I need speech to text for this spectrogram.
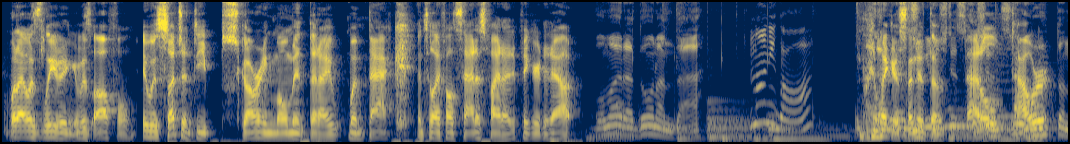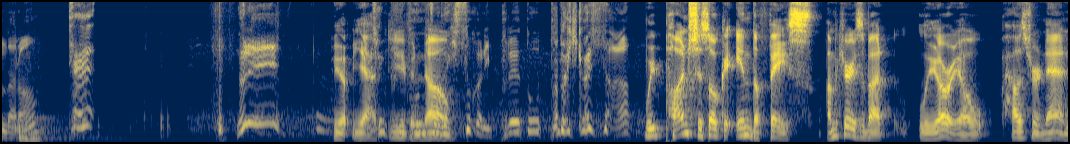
when I was leaving. It was awful. It was such a deep, scarring moment that I went back until I felt satisfied I'd figured it out. Like I sent it the battle tower. Yeah, yeah, you even know. We punched Hisoka in the face. I'm curious about Leorio. How's your Nen?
